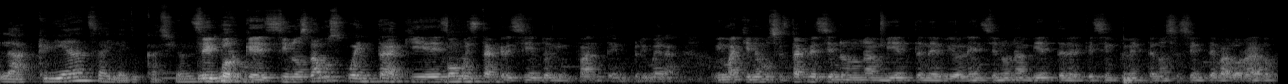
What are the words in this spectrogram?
la crianza y la educación del Sí, hijo. porque si nos damos cuenta aquí es cómo está creciendo el infante en primera. Imaginemos, está creciendo en un ambiente de violencia, en un ambiente en el que simplemente no se siente valorado,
